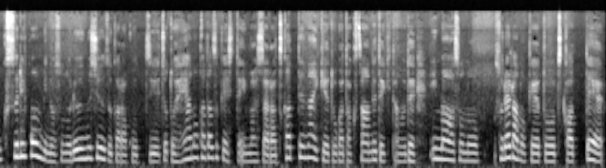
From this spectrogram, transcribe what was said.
お薬コンビのそのルームシューズからこっちちょっと部屋の片付けしていましたら使ってない系統がたくさん出てきたので今そのそれらの系統を使って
